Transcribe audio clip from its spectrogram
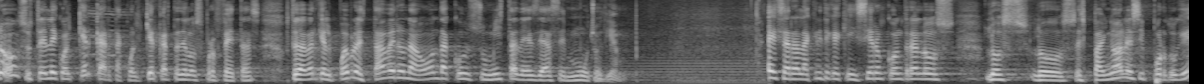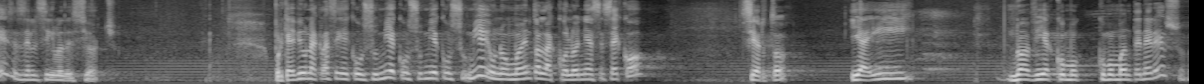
No, si usted lee cualquier carta, cualquier carta de los profetas, usted va a ver que el pueblo estaba en una onda consumista desde hace mucho tiempo. Esa era la crítica que hicieron contra los, los, los españoles y portugueses en el siglo XVIII. Porque había una clase que consumía, consumía, consumía y en un momento la colonia se secó, ¿cierto? Y ahí no había cómo, mantener eso.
